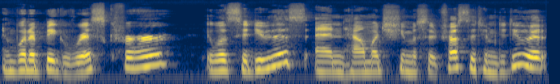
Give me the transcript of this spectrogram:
and what a big risk for her it was to do this, and how much she must have trusted him to do it.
